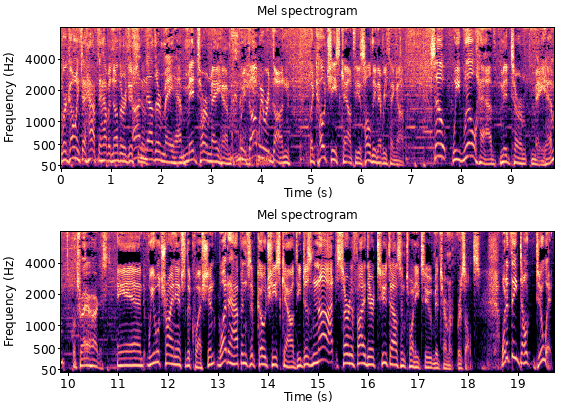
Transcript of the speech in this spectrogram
we're going to have to have another edition Another of mayhem. Midterm Mayhem. We thought we were done, but Cochise County is holding everything up. So we will have midterm mayhem. We'll try our hardest. And we will try and answer the question what happens if Cochise County does not certify their 2022 midterm results? What if they don't do it?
